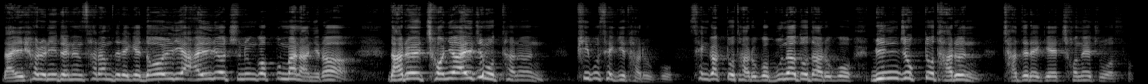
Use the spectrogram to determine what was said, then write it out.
나의 혈연이 되는 사람들에게 널리 알려주는 것뿐만 아니라 나를 전혀 알지 못하는 피부색이 다르고 생각도 다르고 문화도 다르고 민족도 다른 자들에게 전해 주어서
